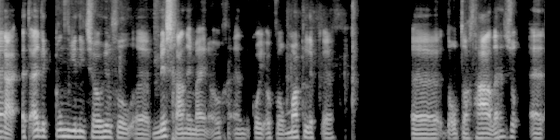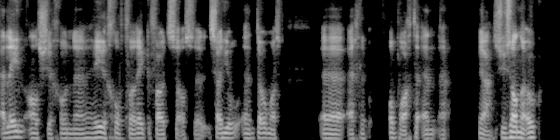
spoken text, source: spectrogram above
ja, uiteindelijk kon hier niet zo heel veel eh, misgaan in mijn ogen. En kon je ook wel makkelijk eh, eh, de opdracht halen. Zo, eh, alleen als je gewoon eh, hele grove rekenfouten zoals eh, Sahil en Thomas eh, eigenlijk opbrachten. En eh, ja, Suzanne ook.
